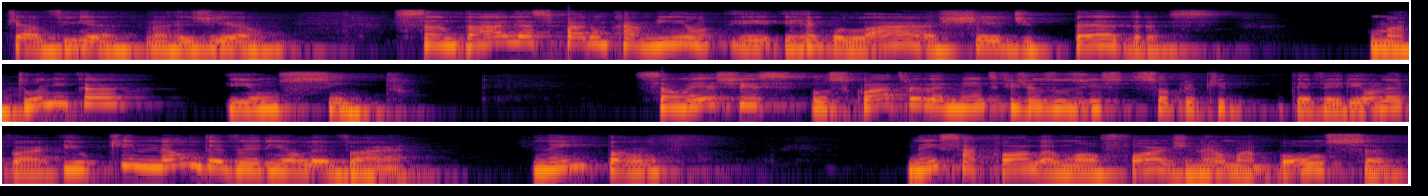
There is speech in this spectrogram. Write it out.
que havia na região. Sandálias para um caminho irregular, cheio de pedras, uma túnica e um cinto. São estes os quatro elementos que Jesus disse sobre o que deveriam levar. E o que não deveriam levar? Nem pão, nem sacola, um alforge, né, uma bolsa,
